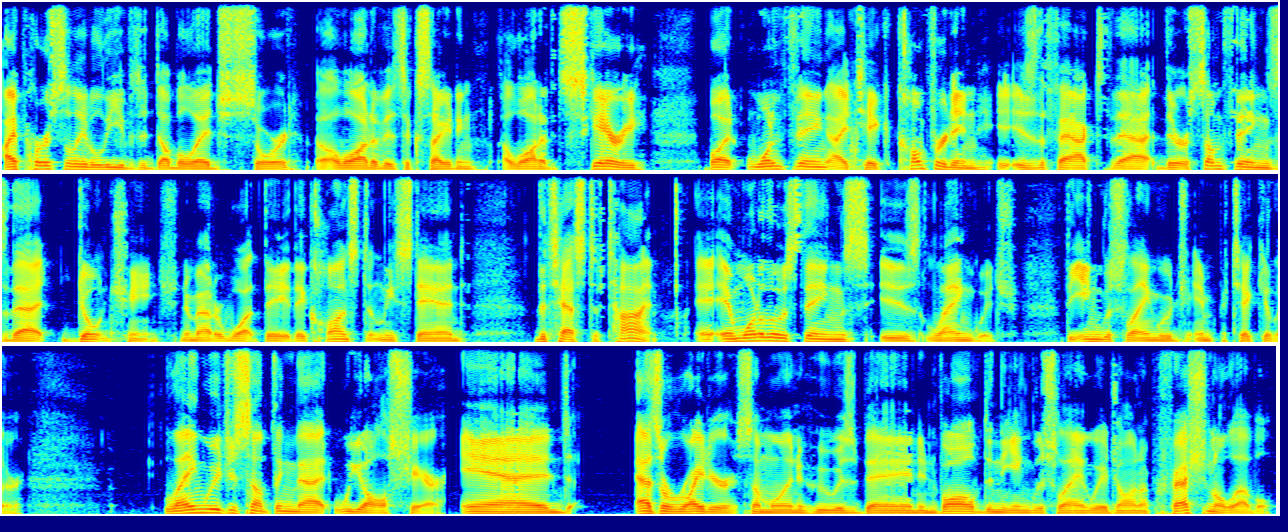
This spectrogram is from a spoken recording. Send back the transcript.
I personally believe it's a double edged sword. A lot of it's exciting, a lot of it's scary. But one thing I take comfort in is the fact that there are some things that don't change no matter what. They, they constantly stand the test of time. And one of those things is language, the English language in particular. Language is something that we all share. And as a writer, someone who has been involved in the English language on a professional level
